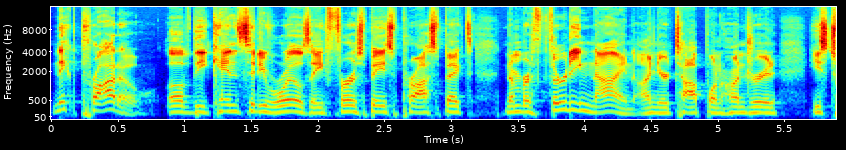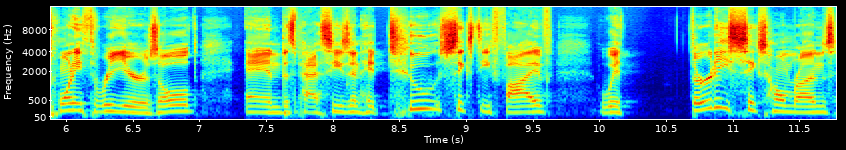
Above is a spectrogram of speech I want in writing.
Nick Pratto of the Kansas City Royals, a first base prospect, number 39 on your top 100. He's 23 years old, and this past season hit 265 with 36 home runs,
